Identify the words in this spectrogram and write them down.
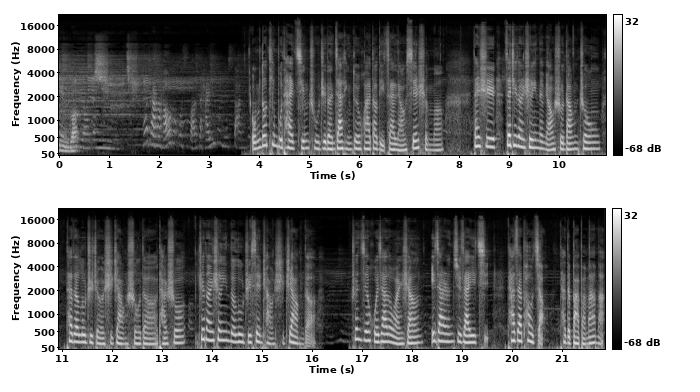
明白。我看了好多个是饭菜，还有个你上。我们都听不太清楚这段家庭对话到底在聊些什么，但是在这段声音的描述当中，他的录制者是这样说的：他说这段声音的录制现场是这样的，春节回家的晚上，一家人聚在一起，他在泡脚。他的爸爸妈妈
